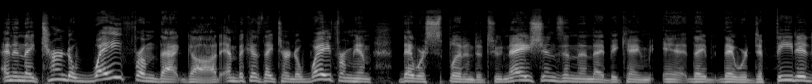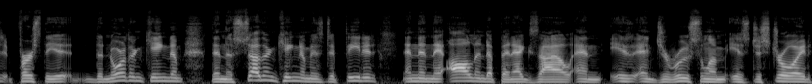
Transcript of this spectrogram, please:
and then they turned away from that God, and because they turned away from him, they were split into two nations, and then they became eh, they they were defeated. First the the northern kingdom, then the southern kingdom is defeated, and then they all end up in exile, and and Jerusalem is destroyed.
